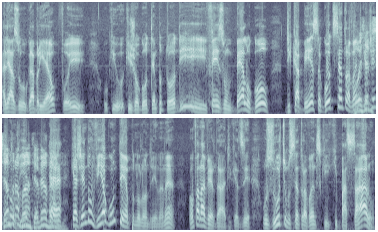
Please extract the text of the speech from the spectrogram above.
aliás, o Gabriel, foi o que, o que jogou o tempo todo e fez um belo gol de cabeça, gol de centroavante. Pois que é de centroavante, é verdade. É, que a gente não via há algum tempo no Londrina, né? Vamos falar a verdade, quer dizer, os últimos centroavantes que, que passaram,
